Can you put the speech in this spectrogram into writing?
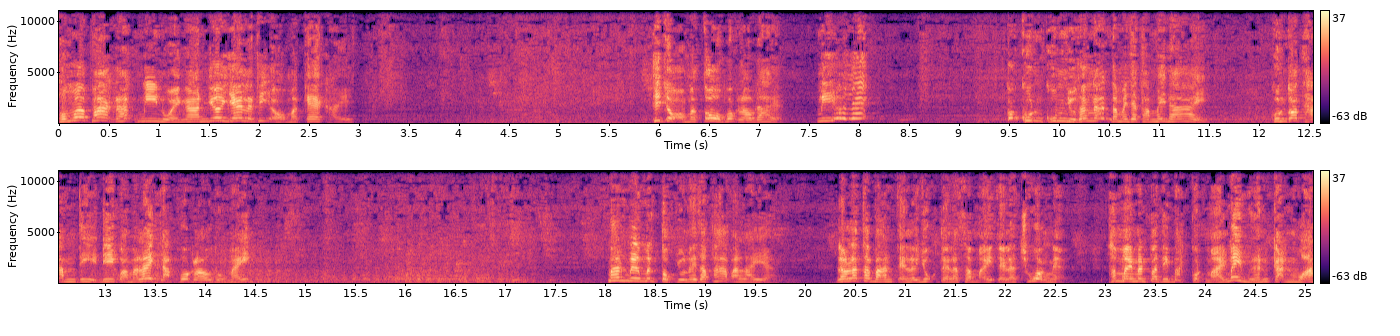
ผมว่าภาครัฐมีหน่วยงานเยอะแยะเลยที่ออกมาแก้ไข ที่จะออกมาโต้พวกเราได้ มีเยอะแยะ ก็คุณคุมอยู่ทั้งนั้นทำไมจะทำไม่ได้ คุณก็ทำดีดีกว่ามาไล่จับพวกเราถูกไหม บ้านเมืองมันตกอยู่ในสภาพอะไรอะ แล้วรัฐบาลแต่ละยุคแต่ละสมัยแต่ละช่วงเนี่ยทำไมมันปฏิบัติกฎหมายไม่เหมือนกันวะ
